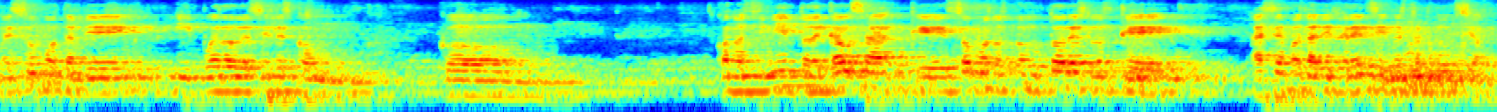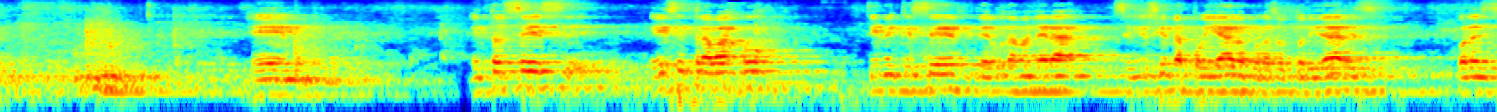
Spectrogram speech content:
me sumo también y puedo decirles con, con conocimiento de causa que somos los productores los que hacemos la diferencia en nuestra producción. Em, entonces, ese trabajo tiene que ser, de alguna manera, seguir siendo apoyado por las autoridades, por las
